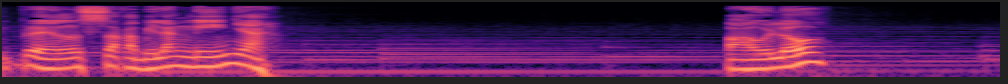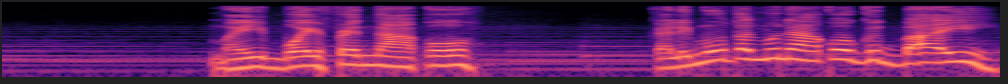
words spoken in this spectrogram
April sa kabilang linya. Paulo? May boyfriend na ako. Kalimutan mo na ako, goodbye.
